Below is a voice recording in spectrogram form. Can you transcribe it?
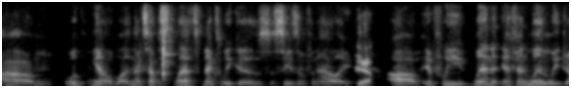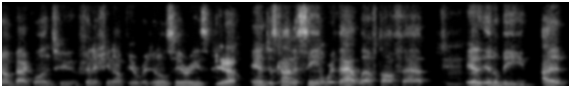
Um, well, you know, next episode, next week is the season finale. Yeah. Um, if we when, if and when we jump back onto finishing up the original series yeah, and just kind of seeing where that left off at, Mm. it, it'll be I'd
